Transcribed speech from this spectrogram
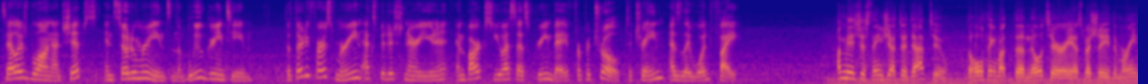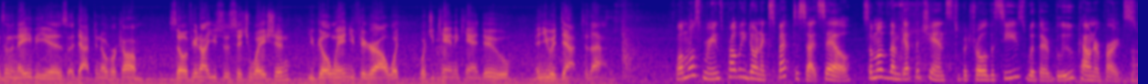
Sailors belong on ships, and so do Marines in the Blue Green Team. The 31st Marine Expeditionary Unit embarks USS Green Bay for patrol to train as they would fight. I mean, it's just things you have to adapt to. The whole thing about the military, especially the Marines and the Navy, is adapt and overcome. So if you're not used to the situation, you go in, you figure out what, what you can and can't do, and you adapt to that. While most Marines probably don't expect to set sail, some of them get the chance to patrol the seas with their blue counterparts.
